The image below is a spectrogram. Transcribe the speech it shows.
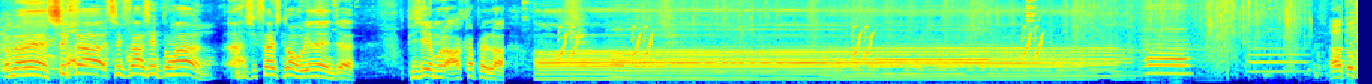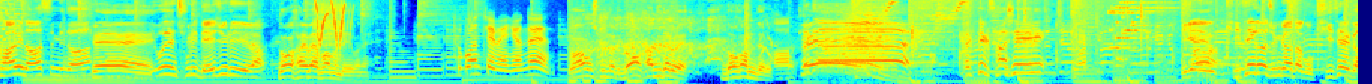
그러면 식사 식사하실 동안 식사하실 동안 우리는 이제 BGM으로 아카펠라. 아. 아, 또 다음이 나왔습니다. 오케이. 이번엔 줄이 네 줄이에요. 너가 가위바위보 하면 돼 이번에. 두 번째 메뉴는 너 하고 싶은 대로 너 감대로 해. 너 감대로. 획득 40. 이게 기세가 중요하다고, 기세가.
